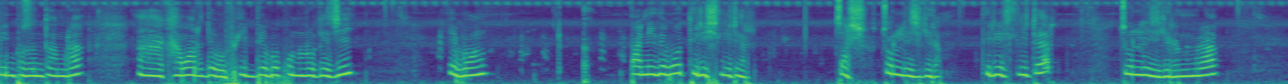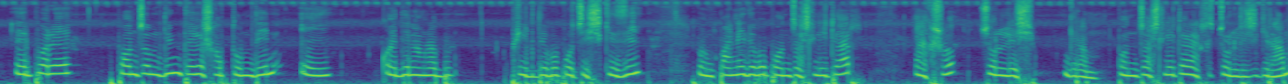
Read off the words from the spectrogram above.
দিন পর্যন্ত আমরা খাবার দেব ফিড দেব পনেরো কেজি এবং পানি দেব তিরিশ লিটার, চারশো চল্লিশ গ্রাম, তিরিশ লিটার, চল্লিশ গ্রাম। আমরা এরপরে পঞ্চম দিন থেকে সপ্তম দিন এই কয়দিন আমরা ফিড দেব পঁচিশ কেজি এবং পানি দেব পঞ্চাশ লিটার একশো চল্লিশ গ্রাম। পঞ্চাশ লিটার একশো চল্লিশ গ্রাম।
